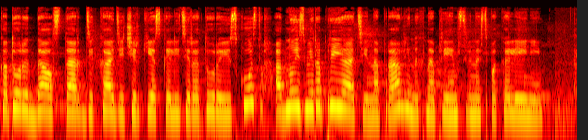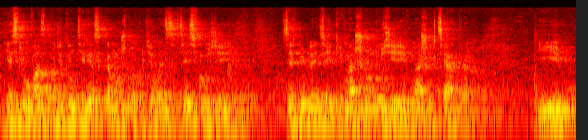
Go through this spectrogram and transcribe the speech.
который дал старт декаде черкесской литературы и искусств, одно из мероприятий, направленных на преемственность поколений. Если у вас будет интерес к тому, что делается здесь в музее, здесь в библиотеке, в нашем музее, в наших театрах и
